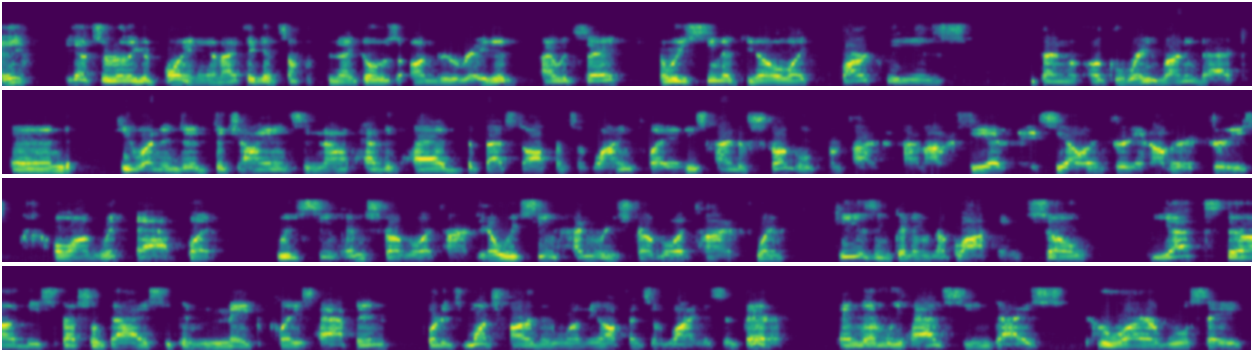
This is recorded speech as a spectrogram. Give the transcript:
I think that's a really good point, and I think it's something that goes underrated. I would say, and we've seen it. You know, like Barkley has been a great running back, and he went into the Giants and not haven't had the best offensive line play, and he's kind of struggled from time to time. Obviously, he had an ACL injury and other injuries along with that, but we've seen him struggle at times. You know, we've seen Henry struggle at times when he isn't getting the blocking. So, yes, there are these special guys who can make plays happen, but it's much harder when the offensive line isn't there. And then we have seen guys who are, we'll say,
